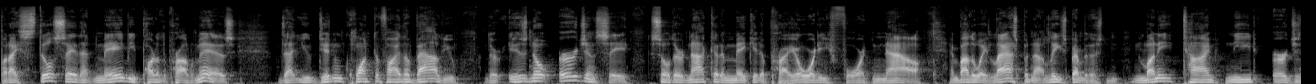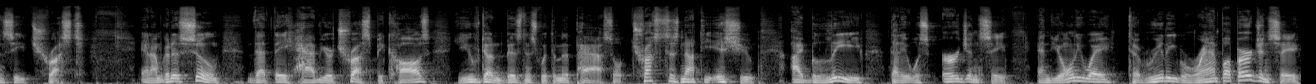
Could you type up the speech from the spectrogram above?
But I still say that maybe part of the problem is that you didn't quantify the value. There is no urgency, so they're not going to make it a priority for now. And by the way, last but not least, remember there's money, time, need, urgency, trust. And I'm going to assume that they have your trust because you've done business with them in the past. So trust is not the issue. I believe that it was urgency. And the only way to really ramp up urgency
